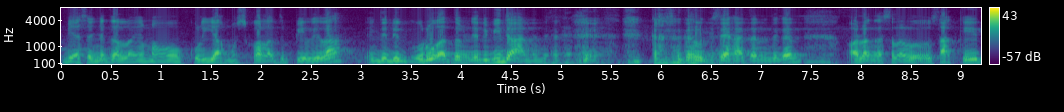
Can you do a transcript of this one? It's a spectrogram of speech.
biasanya kalau yang mau kuliah mau sekolah itu pilihlah yang jadi guru atau menjadi bidan gitu. karena kalau kesehatan itu kan orang nggak selalu sakit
